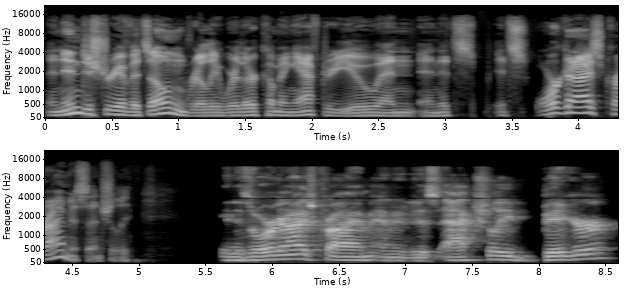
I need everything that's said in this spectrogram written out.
an industry of its own really where they're coming after you and and it's it's organized crime essentially. It is organized crime and it is actually bigger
